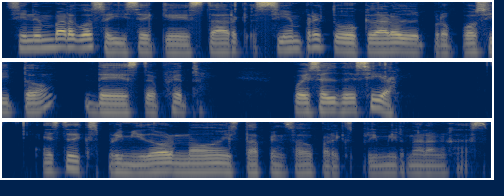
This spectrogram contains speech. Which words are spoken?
Sin embargo, se dice que Stark siempre tuvo claro el propósito de este objeto, pues él decía, este exprimidor no está pensado para exprimir naranjas,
